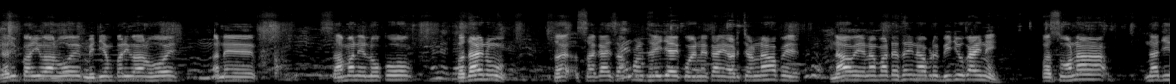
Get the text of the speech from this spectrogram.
ગરીબ પરિવાર હોય, મીડિયમ પરિવાર હોય અને સામાન્ય લોકો બધાનું સગાઈ સંપન્ન થઈ જાય, કોઈને કાંઈ અડચણ ના આપે, ના આવે એના માટે થઈને આપણે બીજું કાંઈ નહીં. પણ સોનાના જે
